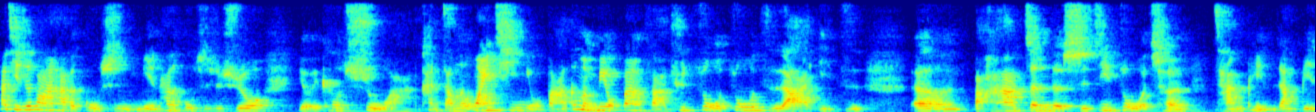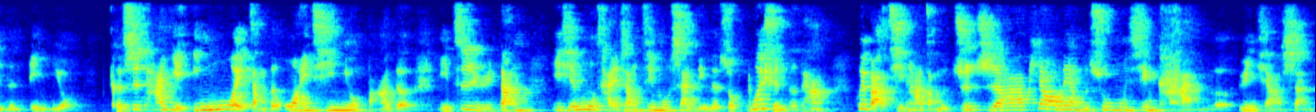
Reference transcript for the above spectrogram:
他其实放在他的故事里面，他的故事是说，有一棵树啊，看长得歪七扭八，根本没有办法去做桌子啊、椅子，呃，把它真的实际做成产品让别人应用。可是它也因为长得歪七扭八的，以至于当一些木材商进入山林的时候，不会选择它，会把其他长得直直啊、漂亮的树木先砍了运下山。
